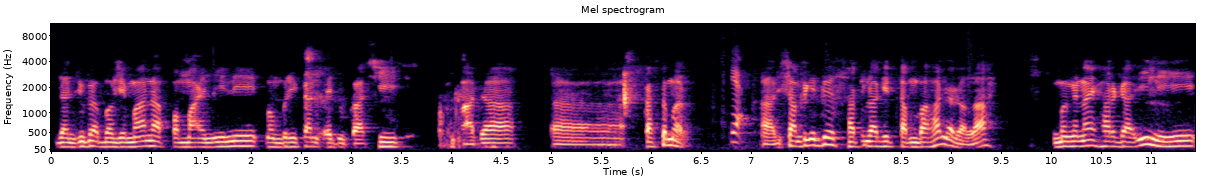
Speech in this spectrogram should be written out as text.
dan juga bagaimana pemain ini memberikan edukasi kepada uh, customer. Ya. Uh, di samping itu satu lagi tambahan adalah mengenai harga ini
